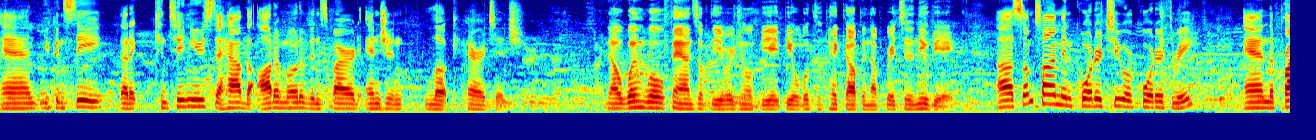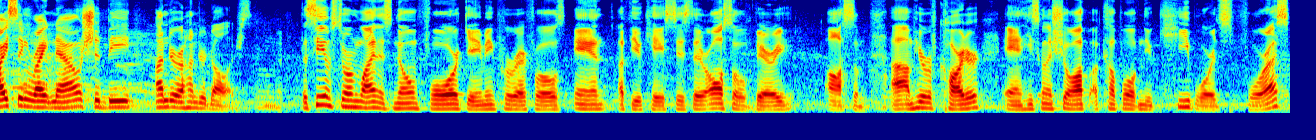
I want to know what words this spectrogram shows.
and you can see that it continues to have the automotive-inspired engine look heritage. Now, when will fans of the original V8 be able to pick up and upgrade to the new V8? Uh, sometime in quarter two or quarter three, and the pricing right now should be under $100. The CM Storm line is known for gaming peripherals and a few cases. They're also very awesome. Uh, I'm here with Carter, and he's going to show off a couple of new keyboards for us,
